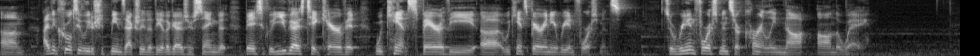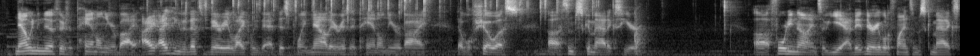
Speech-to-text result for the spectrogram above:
Um, I think cruelty leadership means actually that the other guys are saying that basically you guys take care of it. We can't spare the uh, we can't spare any reinforcements. So reinforcements are currently not on the way. Now we need to know if there's a panel nearby. I, I think that that's very likely that at this point now there is a panel nearby that will show us uh, some schematics here. Uh, 49. So yeah, they, are able to find some schematics.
